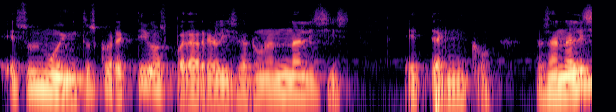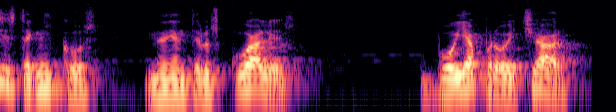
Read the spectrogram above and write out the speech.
esos movimientos correctivos para realizar un análisis eh, técnico. Los análisis técnicos mediante los cuales voy a aprovechar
